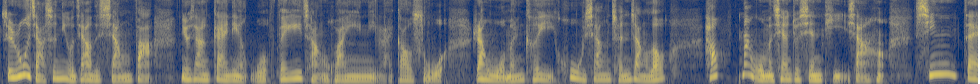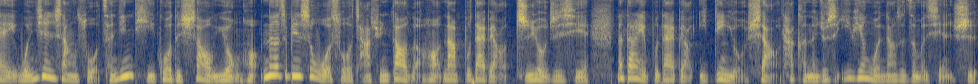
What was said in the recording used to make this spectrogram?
所以如果假设你有这样的想法，你有这样的概念，我非常欢迎你来告诉我，让我们可以互相成长喽。好，那我们现在就先提一下哈，锌在文献上所曾经提过的效用哈，那这边是我所查询到的哈，那不代表只有这些，那当然也不代表一定有效，它可能就是一篇文章是这么显示，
